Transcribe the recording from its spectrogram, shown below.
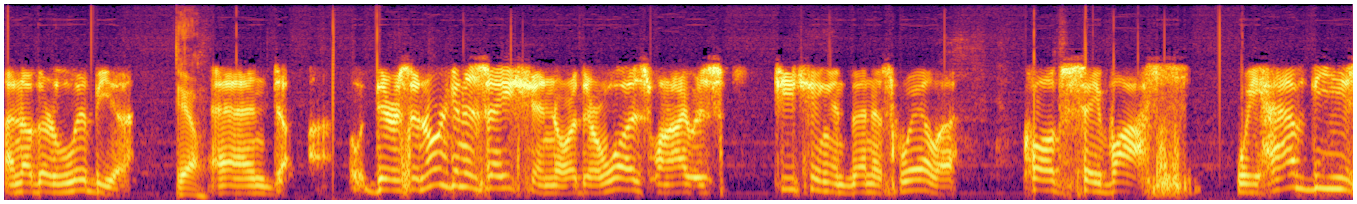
another Libya. Yeah. And uh, there's an organization, or there was when I was teaching in Venezuela, called SEVAS. We have these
